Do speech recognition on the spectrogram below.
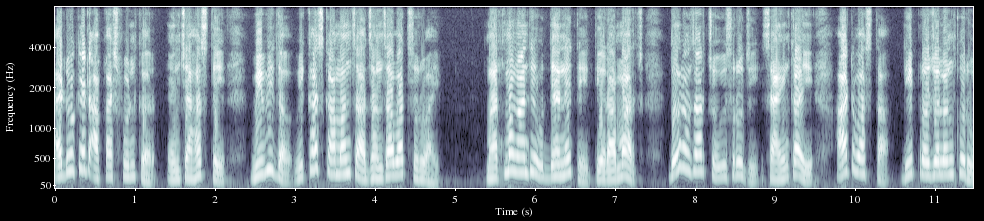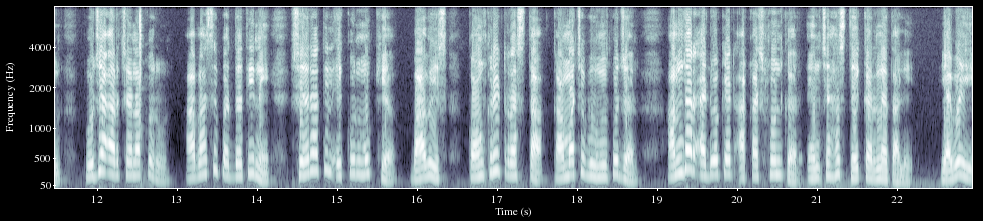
ॲडव्होकेट आकाश फुंडकर यांच्या हस्ते विविध विकास कामांचा झंझावात सुरू आहे. महात्मा गांधी उद्यान येथे तेरा मार्च दोन हजार चोवीस रोजी सायंकाळी आठ वाजता दीप प्रज्वलन करून पूजा अर्चना करून आभासी पद्धतीने शहरातील एकूण मुख्य बावीस कॉन्क्रीट रस्ता कामाचे भूमिपूजन आमदार ॲडव्होकेट आकाश फुंडकर यांच्या हस्ते करण्यात आले. यावेळी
